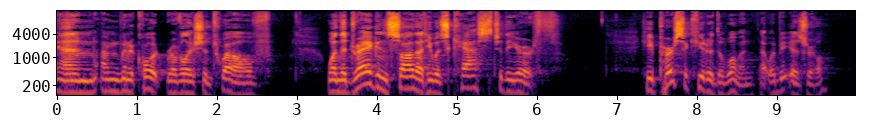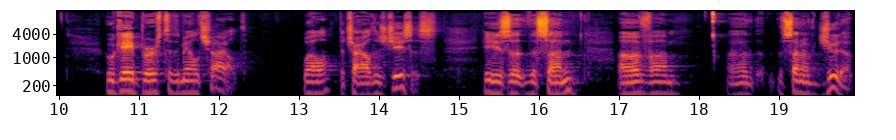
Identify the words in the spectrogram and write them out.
And I'm going to quote Revelation 12. When the dragon saw that he was cast to the earth, he persecuted the woman, that would be Israel, who gave birth to the male child. Well, the child is Jesus. He's uh, the son of um, uh, the son of Judah.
